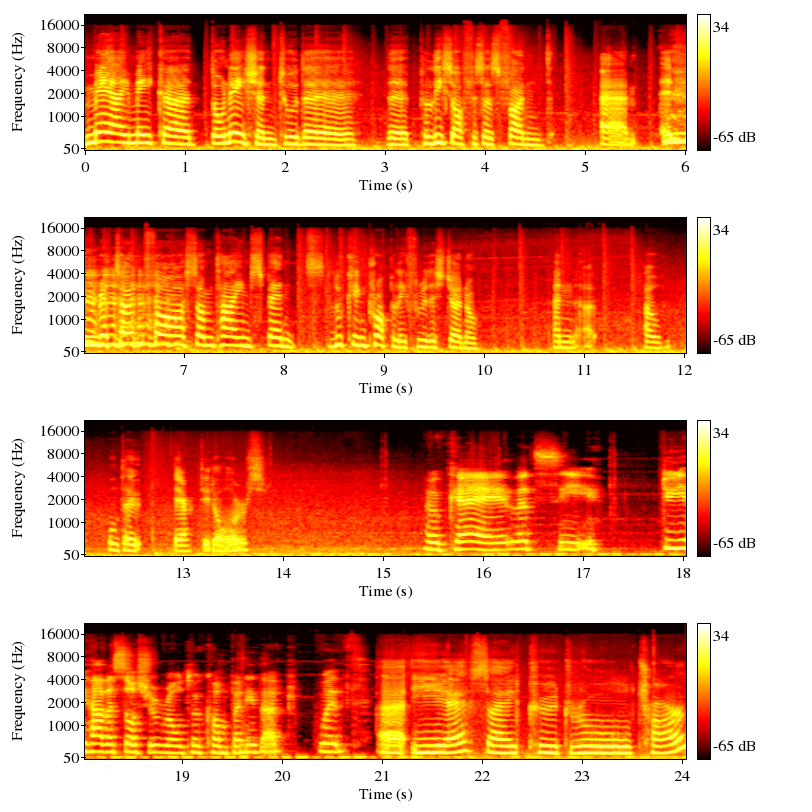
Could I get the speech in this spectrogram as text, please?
may I make a donation to the the police officers fund um, in return for some time spent looking properly through this journal? And uh, I'll hold out thirty dollars. Okay, let's see. Do you have a social role to accompany that with? Uh, yes, I could roll charm,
